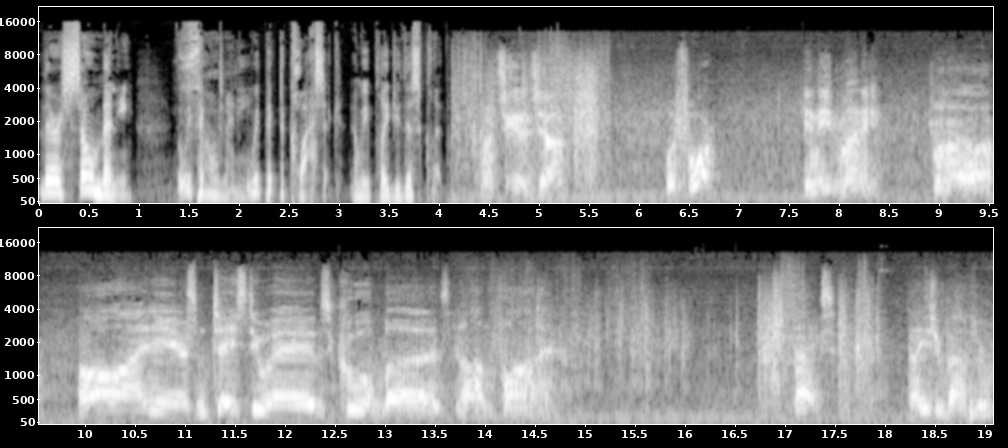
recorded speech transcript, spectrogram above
There are so many, but we So picked many. we picked a classic, and we played you this clip. Why don't you get a job? What for? You need money. All I need are some tasty waves, cool buzz, and I'm fine. Thanks. Can I use your bathroom?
